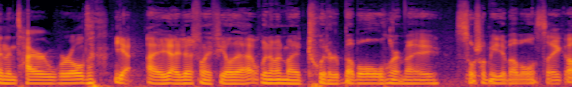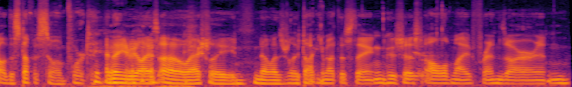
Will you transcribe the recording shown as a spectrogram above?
an entire world. Yeah, I, I definitely feel that when I'm in my Twitter bubble or my social media bubble. It's like, oh, this stuff is so important, and then you realize, oh, actually, no one's really talking about this thing. It's just all of my friends are, and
